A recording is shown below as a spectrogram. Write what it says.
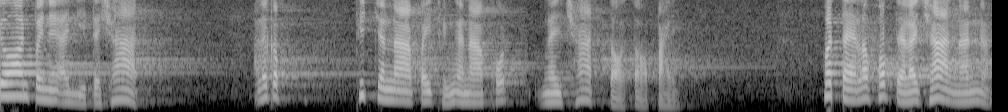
ย้อนไปในอดีตชาติ แล้วก็พิจารณาไปถึงอนาคตในชาติต่อต่อไป เพราแต่ละภพแต่ละชาตินั้นน่ะ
